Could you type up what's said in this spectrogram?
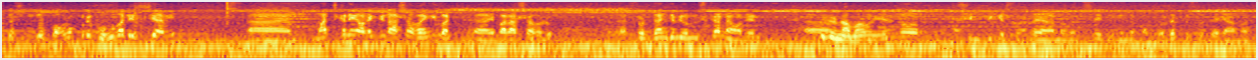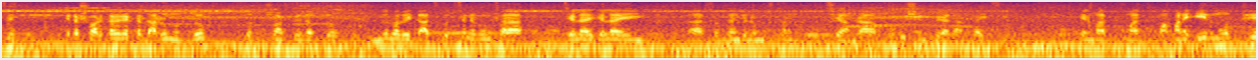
এত সুন্দর বহরমপুরে বহুবার এসেছি আমি। মাঝখানে অনেকদিন আসা হয়নি বাট এবার আসা হলো। শ্রদ্ধাঞ্জলি অনুষ্ঠান আমাদের। বিভিন্ন শিল্পীকে শ্রদ্ধা জানানো হচ্ছে বিভিন্ন কম্পোজারকে শ্রদ্ধা জানানো হচ্ছে। এটা সরকারের একটা দারুণ উদ্যোগ। তথ্য সংস্কৃতি দপ্তর খুব সুন্দরভাবে কাজ করছেন এবং সারা জেলায় জেলায় এই শ্রদ্ধাঞ্জলি অনুষ্ঠান হচ্ছে। আমরা বহু শিল্পীরা গান গাইছি। এর মানে এর মধ্যে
